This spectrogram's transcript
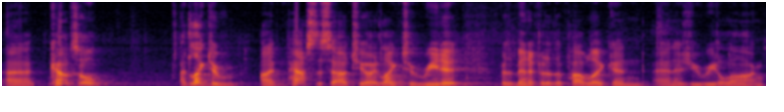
Uh, Council, I'd like to, I passed this out to you, I'd like to read it for the benefit of the public and, and as you read along.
